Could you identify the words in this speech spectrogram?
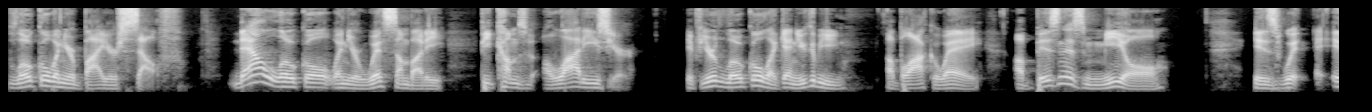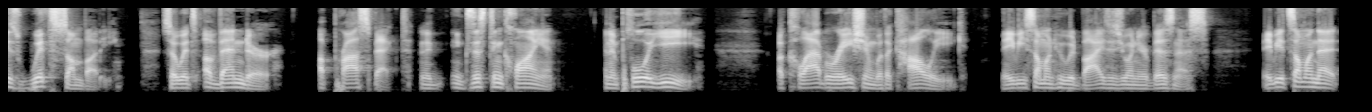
Local when you're by yourself. Now, local when you're with somebody becomes a lot easier. If you're local, again, you could be a block away. A business meal is with is with somebody. So it's a vendor, a prospect, an existing client, an employee, a collaboration with a colleague, maybe someone who advises you on your business. Maybe it's someone that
